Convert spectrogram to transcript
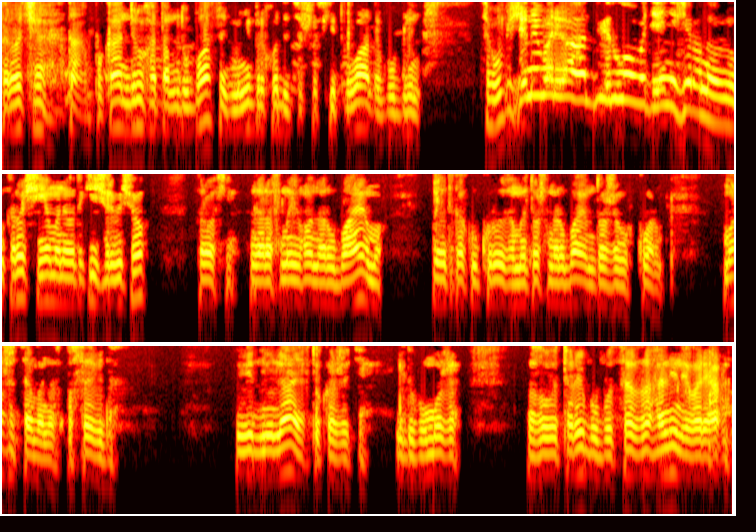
Коротше, так, поки Андрюха там дубасить, мені приходиться щось хитрувати, бо, блін, це взагалі не варіант відловити, я ніхіра не. Ну, коротше, є в мене отакий червячок трохи. Зараз ми його нарубаємо. І от така кукуруза, ми теж нарубаємо теж в корм. Може це мене спасе від, від нуля, як то кажуть, і допоможе зловити рибу, бо це взагалі не варіант.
